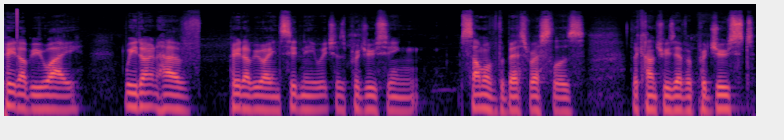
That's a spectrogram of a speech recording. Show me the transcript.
PWA, we don't have PWA in Sydney, which is producing some of the best wrestlers the country's ever produced.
